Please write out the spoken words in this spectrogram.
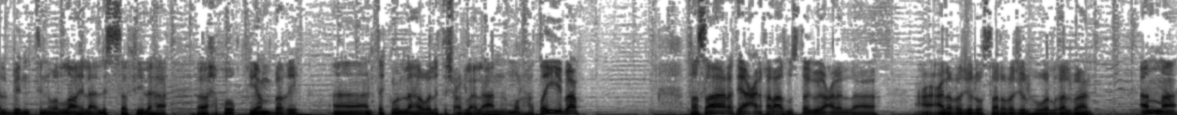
البنت إنه والله لا لسه في لها حقوق ينبغي آه، أن تكون لها ولا تشعر لا الآن أمورها طيبة. فصارت يعني خلاص مستقوية على على الرجل وصار الرجل هو الغلبان. أما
